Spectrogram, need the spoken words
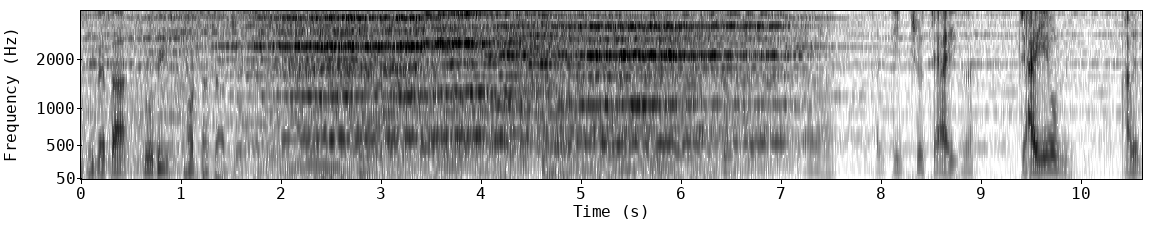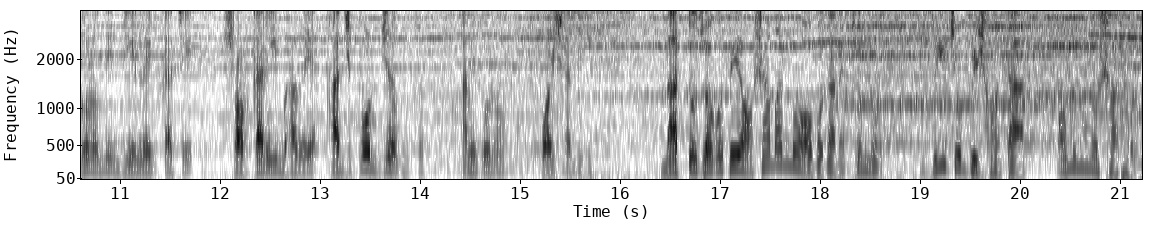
অভিনেতা প্রদীপ ভট্টাচার্য। কিচ্ছু চাই না চাইও নি। আমি কোনো দিন জেলের কাছে সরকারিভাবে আজ পর্যন্ত আমি কোনো পয়সা দিই নাট্য জগতে অসামান্য অবদানের জন্য জি চব্বিশ ঘণ্টা অনন্য সাধারণ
